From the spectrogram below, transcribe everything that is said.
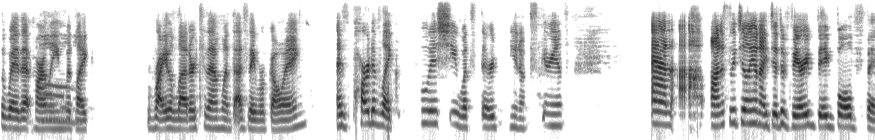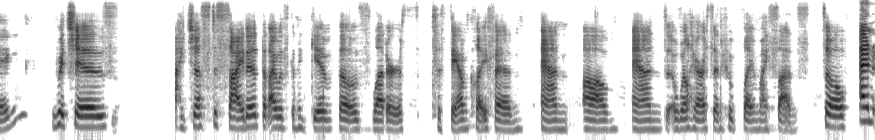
the way that Marlene would Oh. like write a letter to them when, as they were going as part of like who is she what's their you know experience and uh, honestly jillian i did a very big bold thing which is i just decided that i was going to give those letters to sam claflin and um and will harrison who play my sons so And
